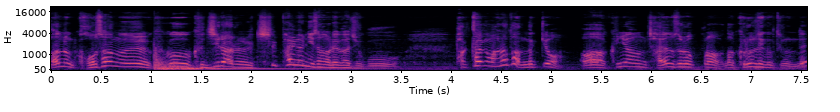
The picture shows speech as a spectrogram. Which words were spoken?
나는 거상을 그거 그 지랄을 7, 8년 이상을 해가지고 박탈감 하나도 안 느껴. 아 그냥 자연스럽구나. 나 그런 생각 드는데?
